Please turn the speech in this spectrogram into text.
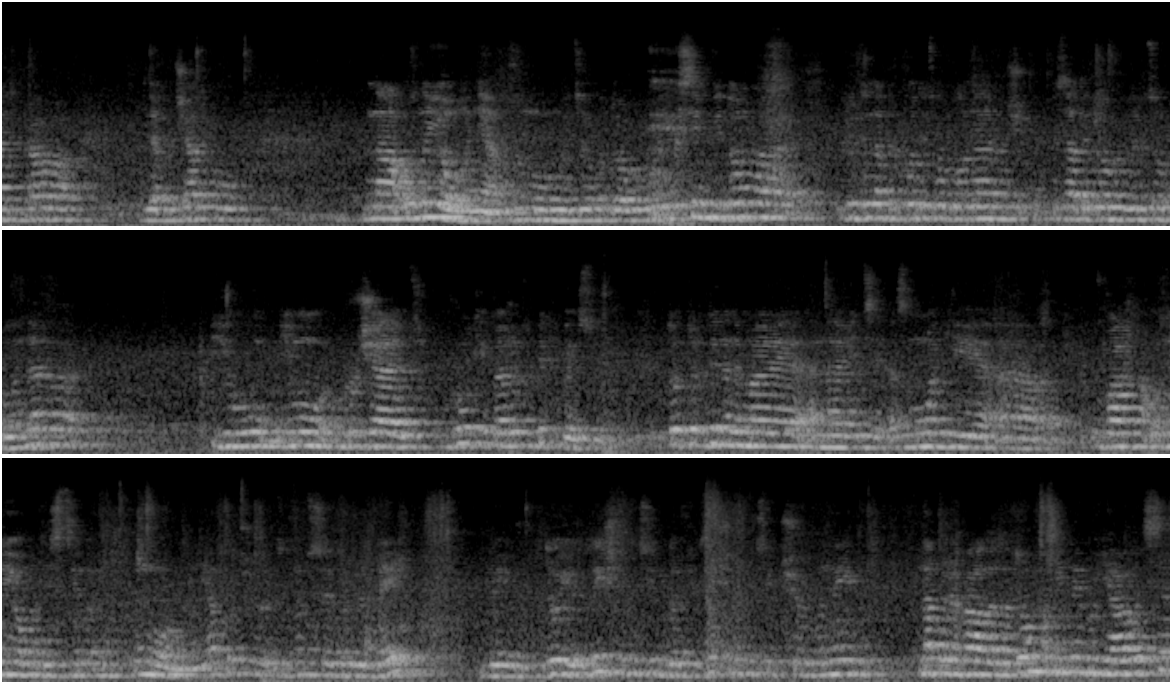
мають право для початку на ознайомлення з умовами цього договору. Як всім відомо, людина приходить в обленерго, щоб підписати договір з обленерго, йому, вручають в руки, кажуть, підписуй. Тобто людина не має навіть змоги е, уважно ознайомитися з цими умовами. Я хочу звернутися до людей, до, ю- до юридичних осіб, до фізичних осіб, щоб вони наполягали на тому і не боялися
